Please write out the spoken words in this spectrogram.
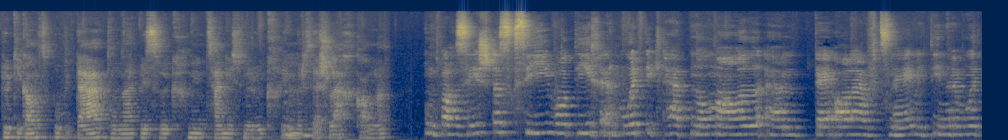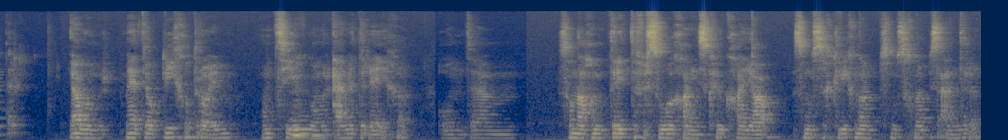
durch die ganze Pubertät und dann bis wirklich 19 ist mir wirklich mhm. immer sehr schlecht gegangen. Und was war das, was dich ermutigt hat, nochmal ähm, den Anlauf zu nehmen mit deiner Mutter? Ja, wo wir, man hat ja gleiche Träume und Ziele, mhm. die wir gerne erreichen Und ähm, so nach dem dritten Versuch hatte ich das Gefühl, ja, es muss sich gleich noch, es muss sich noch etwas ändern.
